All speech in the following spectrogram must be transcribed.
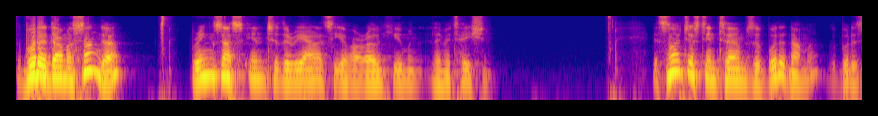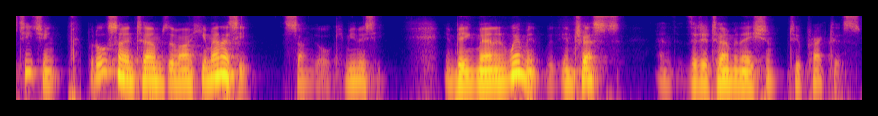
The Buddha Dhamma Sangha brings us into the reality of our own human limitation. It's not just in terms of Buddha Dhamma, the Buddha's teaching, but also in terms of our humanity, Sangha or community, in being men and women with interests and the determination to practice.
